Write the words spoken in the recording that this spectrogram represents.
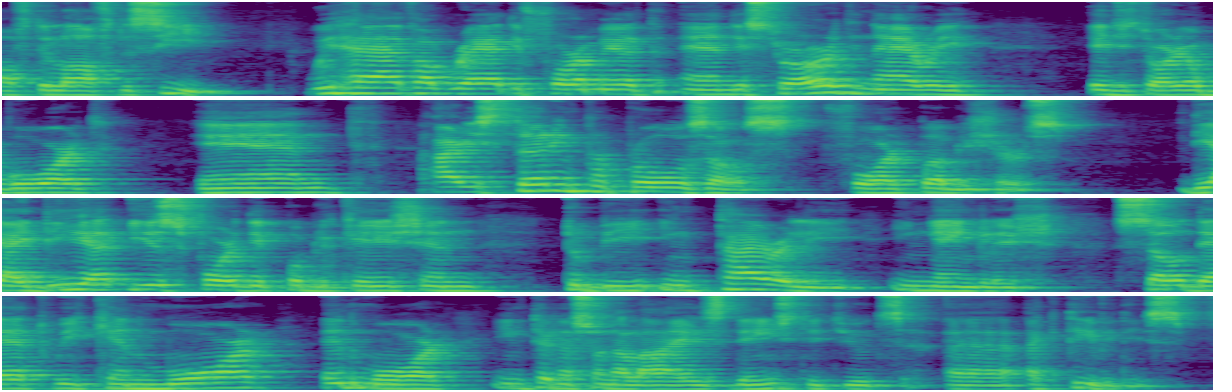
of the law of the sea. We have already formed an extraordinary editorial board and are studying proposals for publishers. The idea is for the publication to be entirely in English so that we can more and more internationalize the Institute's uh, activities.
